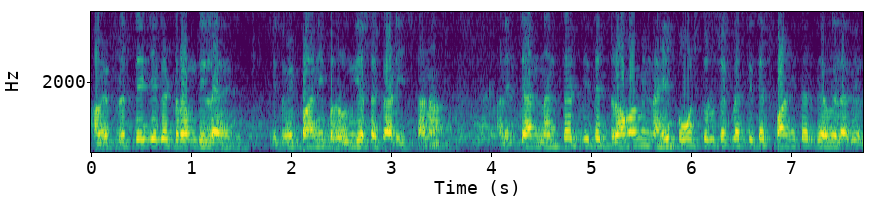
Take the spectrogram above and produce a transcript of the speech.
आम्ही प्रत्येक जगा ड्रम दिला आहे की तुम्ही पाणी भरून घ्या सकाळीच हा ना? आणि त्यानंतर जिथे ड्रम आम्ही नाही पोहोच करू शकला तिथे पाणी तर द्यावे लागेल.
